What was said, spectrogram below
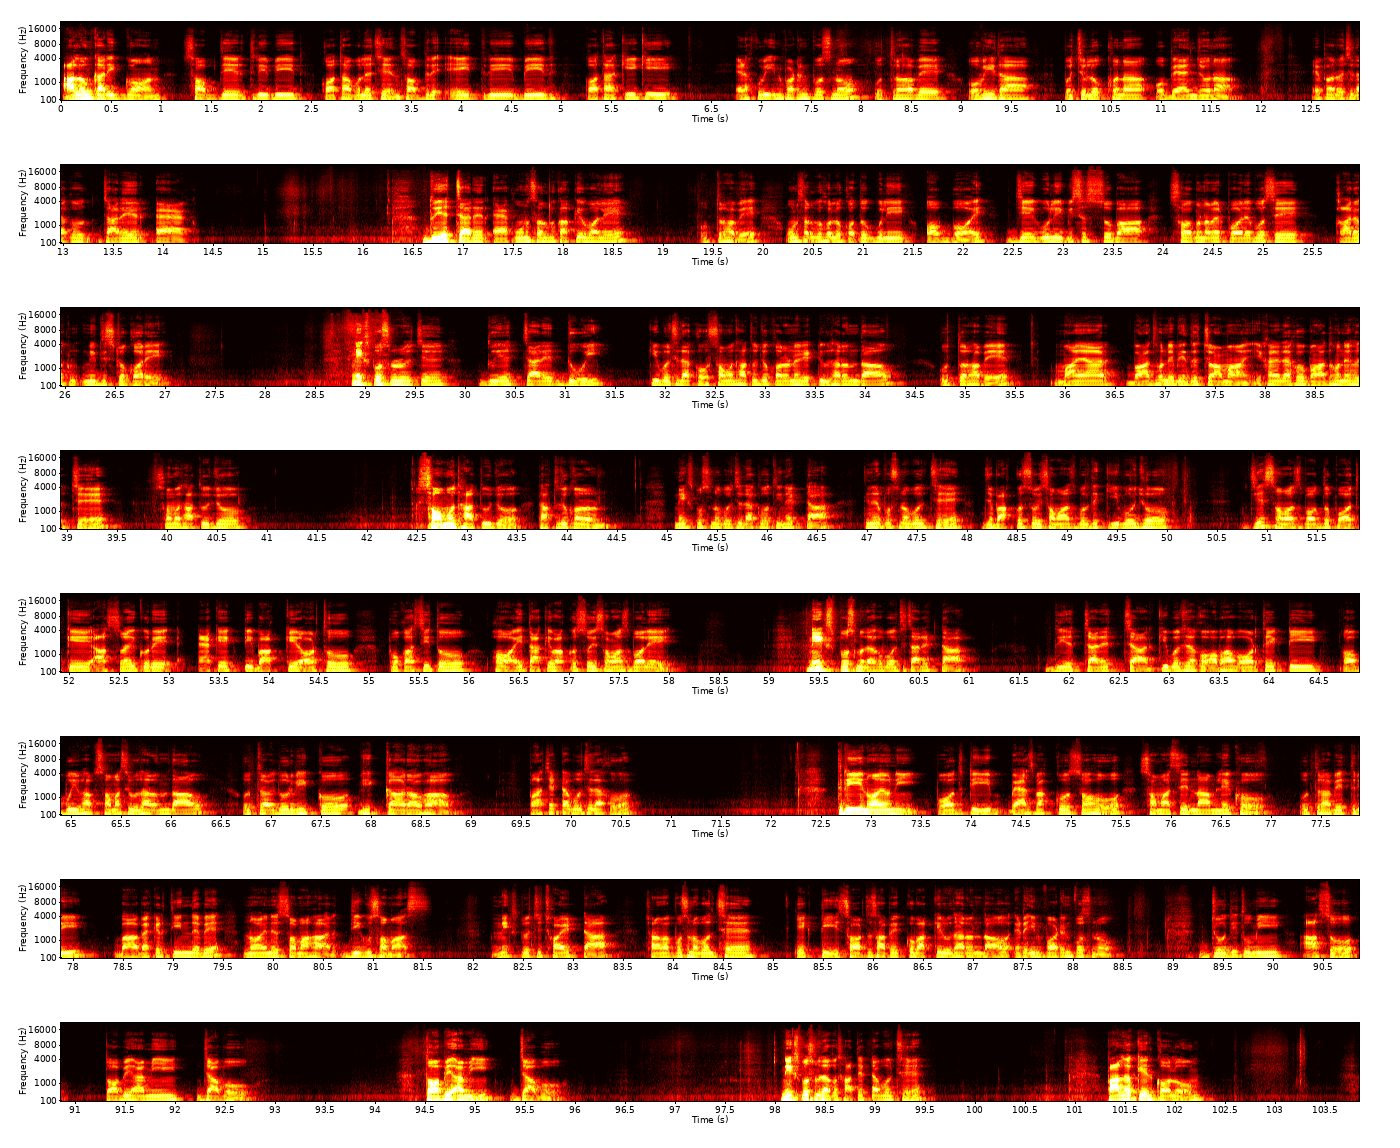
আলংকারিকগণ শব্দের ত্রিবিধ কথা বলেছেন। শব্দের এই ত্রিবিধ কথা কি কি? এটা খুবই ইম্পর্টেন্ট প্রশ্ন। উত্তর হবে অভিধা, বলছে লক্ষণা ও ব্যঞ্জনা। এরপর রয়েছে দেখো চারের এক। দুইয়ের চারের এক অনুসর্গ কাকে বলে? উত্তর হবে অনুসর্গ হলো কতকগুলি অব্যয়, যেগুলি বিশেষ্য বা সর্বনামের পরে বসে কারক নির্দিষ্ট করে। নেক্সট প্রশ্ন রয়েছে দুইয়ের চারের দুই। কি বলছে দেখো? সমধাতুজকরণের একটি উদাহরণ দাও। উত্তর হবে মায়ার বাঁধনে বেঁধেছ আমায়। এখানে দেখো বাঁধনে হচ্ছে সমধাতুজ সমধাতুজ, ধাতুজকরণ। নেক্সট প্রশ্ন বলছে দেখো তিনেরটা। তিনের প্রশ্ন বলছে যে বাক্যসই সমাস বলতে কি বোঝো? যে সমাসবদ্ধ পদকে আশ্রয় করে এক একটি বাক্যের অর্থ প্রকাশিত হয়, তাকে বাক্যসই সমাস বলে। নেক্সট প্রশ্ন দেখো বলছে চারেরটা। দুইয়ের চারের চার কি বলছে? দেখো, অভাব অর্থে একটি অব্যয়ভাব সমাসের উদাহরণ দাও। উত্তর হবে দুর্ভিক্ষ, ভিক্ষার অভাব। পাঁচেরটা বলছে, দেখো, ত্রিনয়নী পদটি ব্যাস বাক্য সহ সমাসের নাম লেখো। উত্তর হবে ত্রি বা ব্যাকের তিন দেবে, নয়নের সমাহার, দ্বিগু সমাস। নেক্সট হচ্ছে ছয়েরটা ছ নম্বর প্রশ্ন বলছে, একটি শর্ত সাপেক্ষ বাক্যের উদাহরণ দাও, এটা ইম্পর্টেন্ট প্রশ্ন। যদি তুমি আসো তবে আমি যাব। তবে আমি যাব। নেক্সট প্রশ্ন দেখো সাতেরটা বলছে, পালকের কলম,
